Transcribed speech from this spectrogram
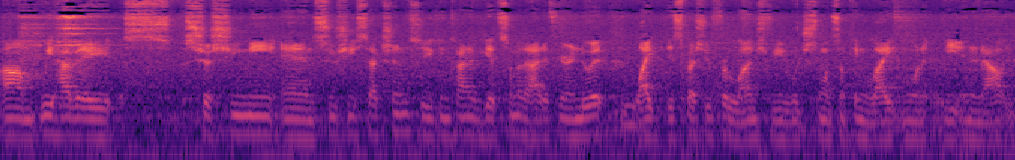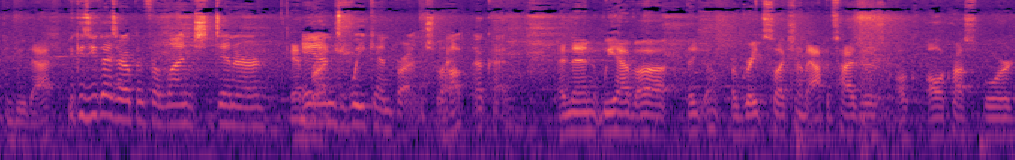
Um, we have a sashimi and sushi section, so you can kind of get some of that if you're into it. Light, especially for lunch, if you just want something light and want it to be in and out, you can do that. Because you guys are open for lunch, dinner, And and, brunch. weekend brunch, right? Uh-huh. Okay. And then we have uh, a, a great selection of appetizers all, all across the board:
